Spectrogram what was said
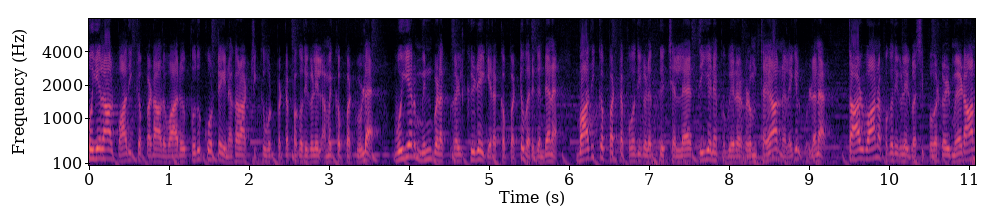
புயலால் பாதிக்கப்படாதவாறு புதுக்கோட்டை நகராட்சிக்கு உட்பட்ட பகுதிகளில் அமைக்கப்பட்டுள்ள உயர் மின் விளக்குகள் கீழே இறக்கப்பட்டு வருகின்றன. பாதிக்கப்பட்ட பகுதிகளுக்கு செல்ல தீயணைப்பு வீரர்களும் தயார் நிலையில் உள்ளனர். தாழ்வான பகுதிகளில் வசிப்பவர்கள் மேடான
